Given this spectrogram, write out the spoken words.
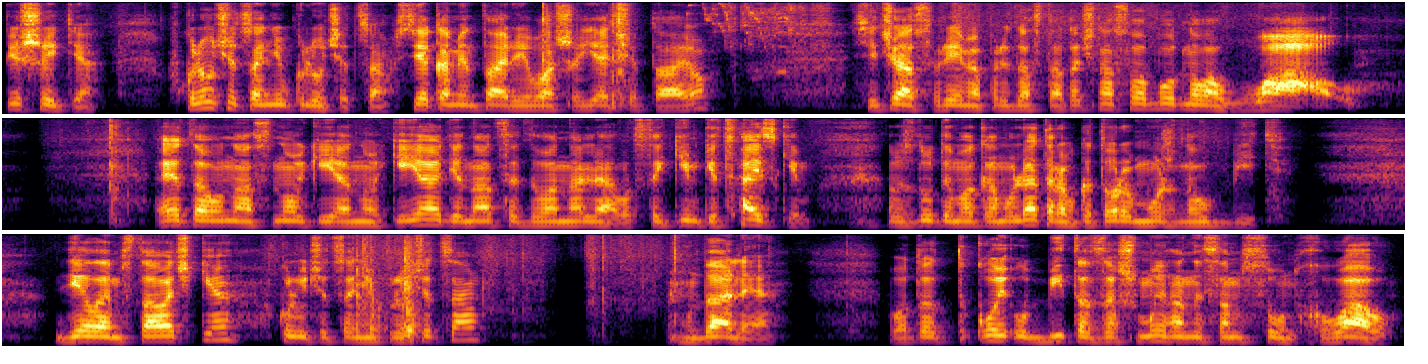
Пишите, включится, не включится. Все комментарии ваши я читаю. Сейчас время предостаточно свободного. Вау! Это у нас Nokia Nokia 1120. Вот с таким китайским вздутым аккумулятором, которым можно убить. Делаем ставочки. Включится, не включится. Далее. Вот такой убито зашмыганный Samsung. Вау.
